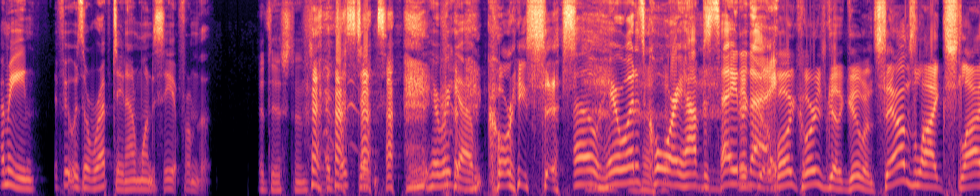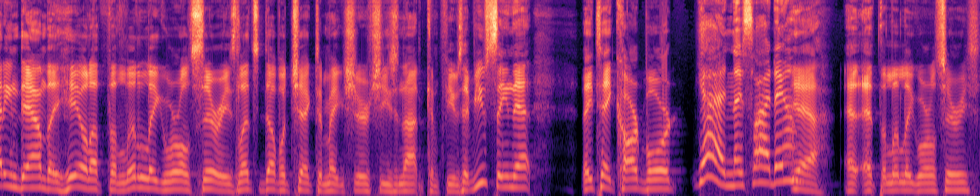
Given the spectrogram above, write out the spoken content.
I mean, if it was erupting, I'd want to see it from the a distance. a distance. Here we go. Corey says. Oh, here. What does Corey have to say today? Boy, Corey's got a good one. Sounds like sliding down the hill at the Little League World Series. Let's double check to make sure she's not confused. Have you seen that? They take cardboard, Yeah, and they slide down. yeah, at, at the Little League World Series.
